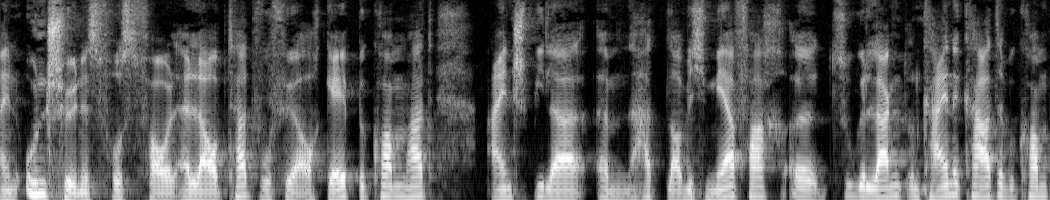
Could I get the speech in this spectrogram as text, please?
ein unschönes Frustfoul erlaubt hat, wofür er auch Gelb bekommen hat. Ein Spieler ähm, hat, glaube ich, mehrfach äh, zugelangt und keine Karte bekommen.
